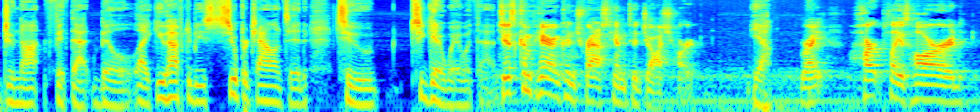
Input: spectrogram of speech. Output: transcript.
do not fit that bill. Like you have to be super talented to to get away with that. Just compare and contrast him to Josh Hart. Yeah. Right? Hart plays hard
